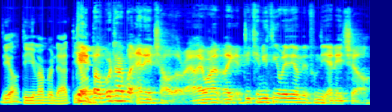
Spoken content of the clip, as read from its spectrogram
deal do you remember that deal Okay, but we're talking about NHL though, right? I want like, do, can you think of anything from the NHL?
